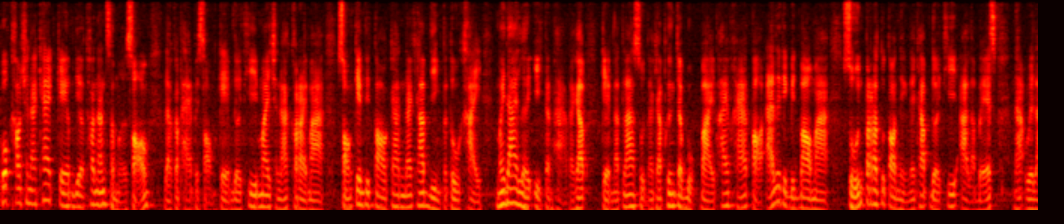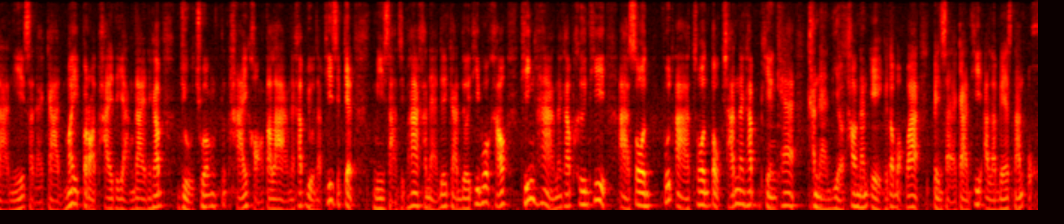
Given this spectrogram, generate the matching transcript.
พวกเขาชนะแค่เกมเดียวเท่านั้นเสมอ 2 แล้วก็แพ้ไป 2 เกมโดยที่ไม่ชนะใครมา 2 เกมติดต่อกันนะครับยิงประตูไข่ไม่ได้เลยอีกต่างหากนะครับเกมนัดล่าสุดนะครับเพิ่งจะบุกไปพ่ายแพ้ต่อแอตเลติกบินเบามา0ประตูต่อหนึ่งนะครับโดยที่อาราเบสณเวลานี้สถานการณ์ไม่ปลอดภัยแต่อย่างใดนะครับอยู่ช่วงท้ายของตารางนะครับอยู่อันดับที่ 17 มี 35 คะแนนด้วยกันโดยที่พวกเขาทิ้งห่างนะครับพื้นที่อาโซนฟุตอาโซนตกชั้นนะครับเพียงแค่คะแนนเดียวเท่านั้นเองก็ต้องบอกว่าเป็นสถานการณ์ที่อาราเบสนั้นโอ้โห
